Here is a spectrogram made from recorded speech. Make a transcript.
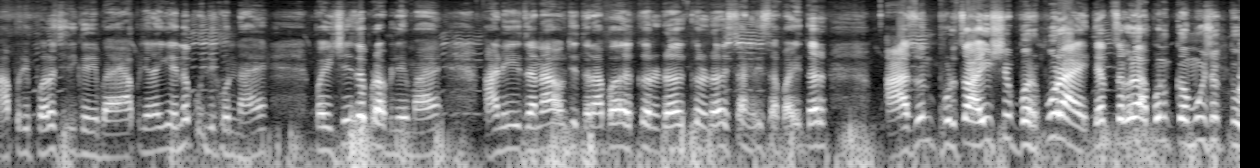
आपली परिस्थिती गरीब आहे. आपल्याला येणं कोणी कोण नाही. पैशाचा प्रॉब्लेम आहे. आणि जनावरची तर करड करड चांगली सफाई तर अजून पुढचं आयुष्य भरपूर आहे. त्यात सगळं आपण कमवू शकतो.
